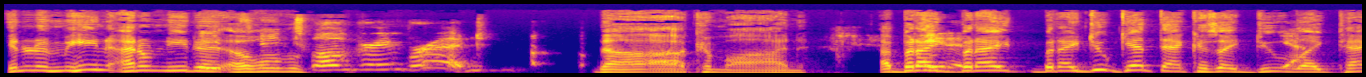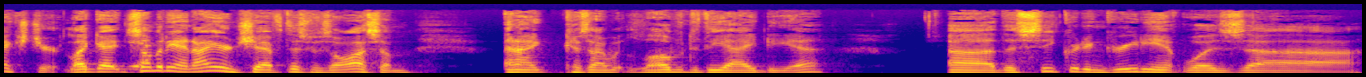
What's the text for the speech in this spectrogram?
you know what I mean? I don't need a, a whole. 12 grain bread. Nah, come on. Uh, But I, Eat it. but I, but I do get that because I do Yeah. like texture. Like I, somebody on Iron Chef, this was awesome, and I because I loved the idea. Uh, the secret ingredient was uh,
